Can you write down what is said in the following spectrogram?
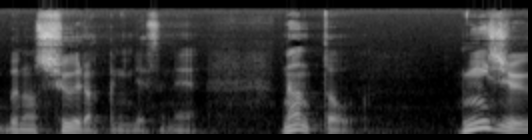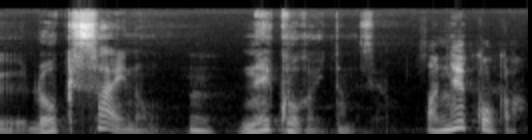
部の集落にですね、なんと26歳のうん猫がいたんですよ。あ猫か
